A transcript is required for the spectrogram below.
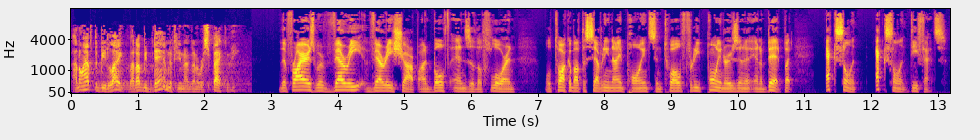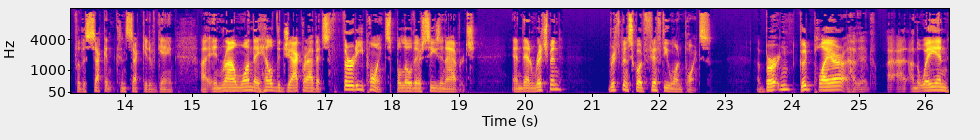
I don't have to be liked, but I'll be damned if you're not going to respect me. The Friars were very, very sharp on both ends of the floor. And we'll talk about the 79 points and 12 three pointers in, in a, bit. But excellent, excellent defense for the second consecutive game. Uh, in round one, they held the Jackrabbits 30 points below their season average. And then Richmond, Richmond scored 51 points. Uh, Burton, good player. Uh, on the way in,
